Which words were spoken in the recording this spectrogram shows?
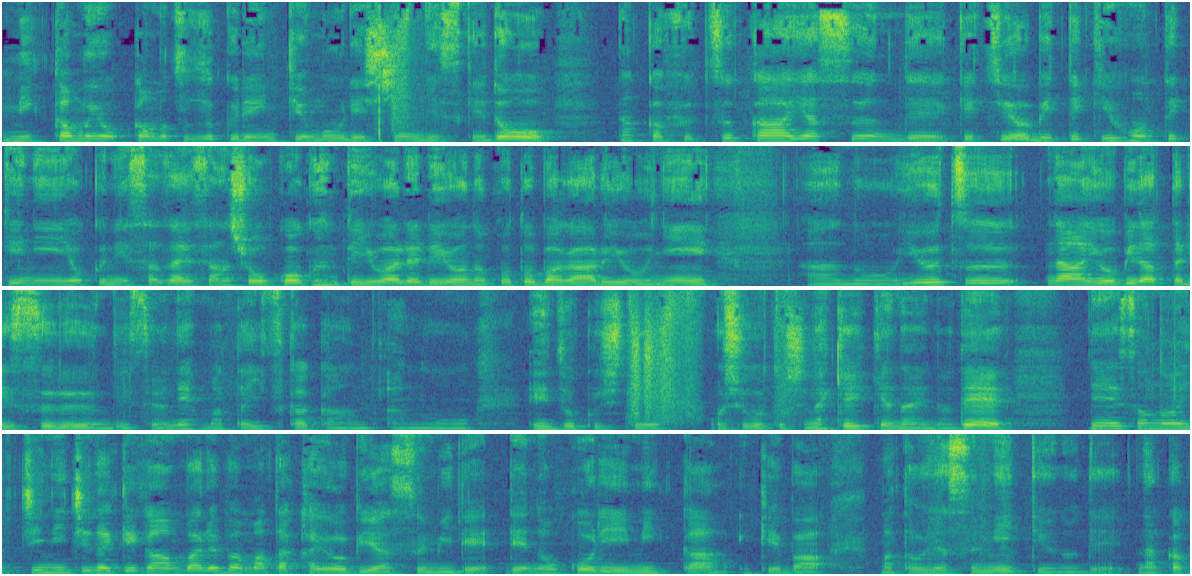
3日も4日も続く連休も嬉しいんですけどなんか2日休んで月曜日って基本的によくねサザエさん症候群って言われるような言葉があるようにあの憂鬱な曜日だったりするんですよね。また5日間あの連続してお仕事しなきゃいけないので。でその1日だけ頑張ればまた火曜日休みで。で残り3日行けばまたお休みっていうのでなんか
